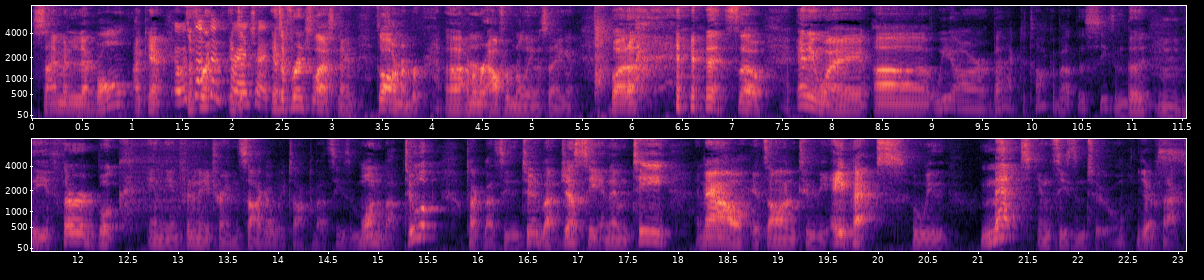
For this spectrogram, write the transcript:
Simon Lebon. I can't. It was it's a Fren- something it's a- French, It's a. French last name. That's all I remember. Uh, I remember Alfred Molina saying it. But uh, so anyway, uh, we are back to talk about this season, the Hmm. the third book in the Infinity Train saga. We talked about season one about Tulip. We talked about season two about Jesse and MT, and now it's on to the Apex, who we met in season two. In fact,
